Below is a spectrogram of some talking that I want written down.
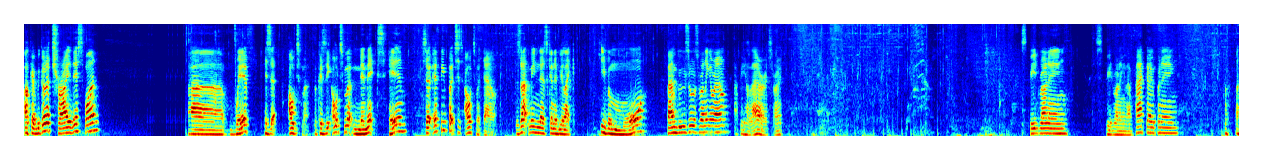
Okay, we gotta try this one. Uh, with his ultimate because the ultimate mimics him. So if he puts his ultimate down, does that mean there's gonna be like even more bamboozles running around? That'd be hilarious, right? Speed running. Speed running the pack opening.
